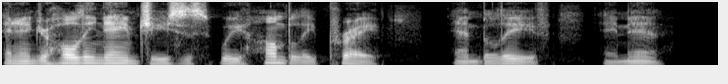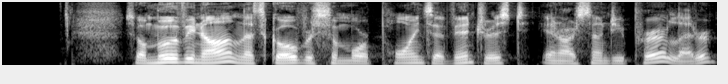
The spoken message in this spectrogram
And in your holy name, Jesus, we humbly pray and believe. Amen. So, moving on, let's go over some more points of interest in our Sunday prayer letter.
